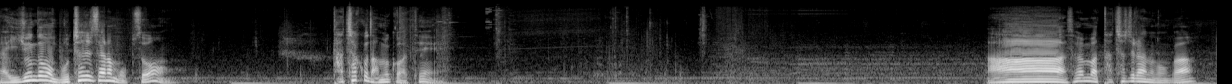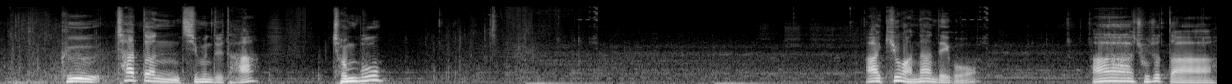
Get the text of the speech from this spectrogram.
야 이 정도면 못 찾을 사람 없어 다 찾고 남을 것 같아 아 설마 다 찾으라는 건가? 그 찾았던 지문들 다? 전부? 아 기억 안 나는데 이거 아 조졌다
